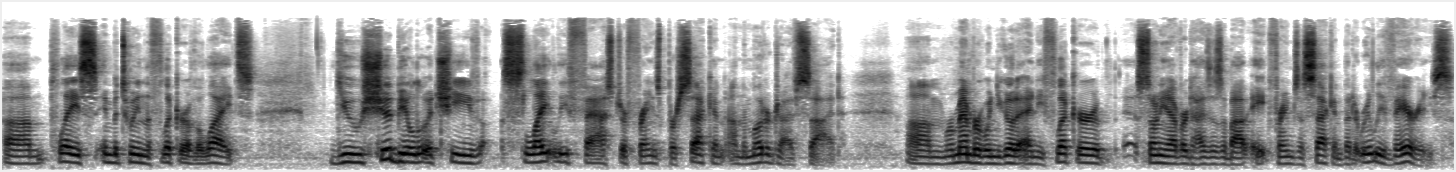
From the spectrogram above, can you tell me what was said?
um, place in between the flicker of the lights, you should be able to achieve slightly faster frames per second on the motor drive side. Um, remember, when you go to anti-flicker, Sony advertises about eight frames a second, but it really varies.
